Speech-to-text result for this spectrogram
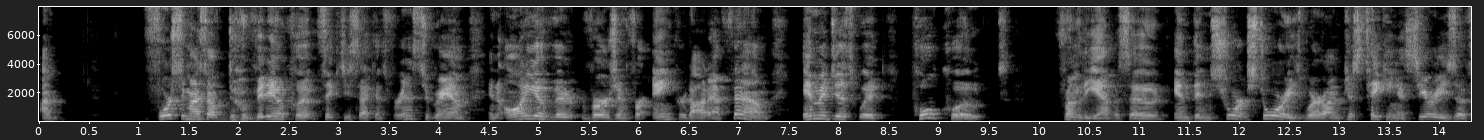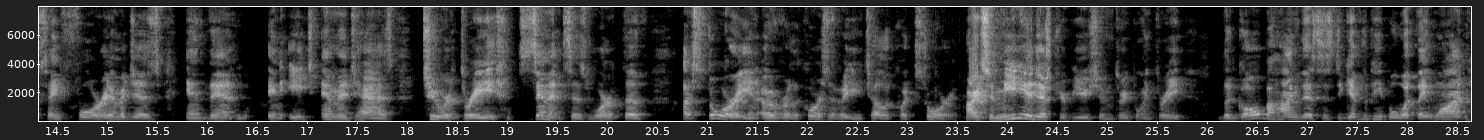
I'm forcing myself to do a video clip 60 seconds for Instagram, an audio ver- version for anchor.fm, images with pull quotes from the episode, and then short stories where I'm just taking a series of, say, four images, and then in each image has two or three sentences worth of a story, and over the course of it, you tell a quick story. All right, so media distribution 3.3. The goal behind this is to give the people what they want,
